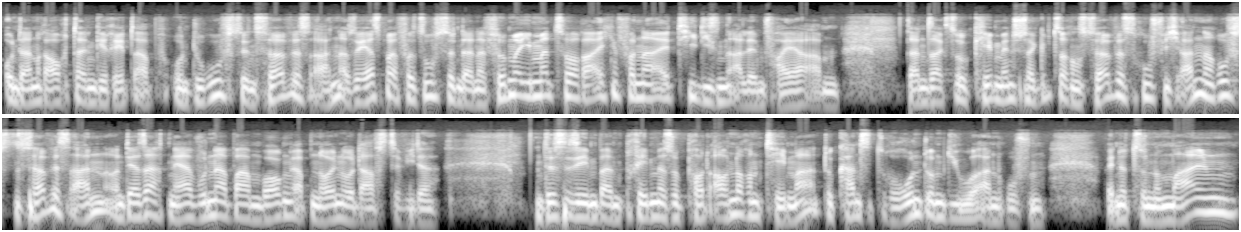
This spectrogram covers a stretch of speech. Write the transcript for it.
und dann raucht dein Gerät ab und du rufst den Service an. Also erstmal versuchst du in deiner Firma jemanden zu erreichen von der IT, die sind alle im Feierabend. Dann sagst du, okay, Mensch, da gibt es auch einen Service, ruf ich an, dann rufst du einen Service an und der sagt, naja, wunderbar, morgen ab 9 Uhr darfst du wieder. Und das ist eben beim Premier Support auch noch ein Thema. Du kannst rund um die Uhr anrufen. Wenn du zu normalen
